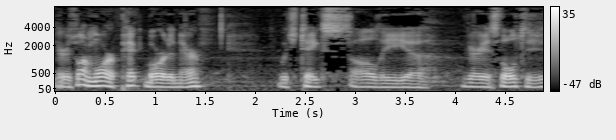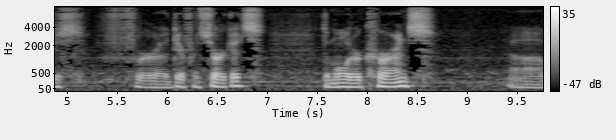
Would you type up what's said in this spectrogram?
There's one more PIC board in there, which takes all the uh, various voltages for uh, different circuits, the motor currents, uh,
